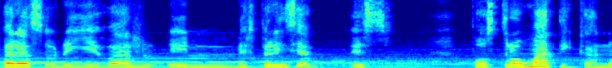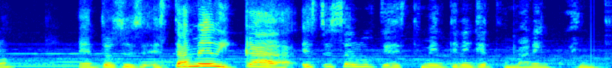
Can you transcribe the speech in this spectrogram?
para sobrellevar el- la experiencia es postraumática, ¿no? Entonces está medicada. Esto es algo que también tienen que tomar en cuenta.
